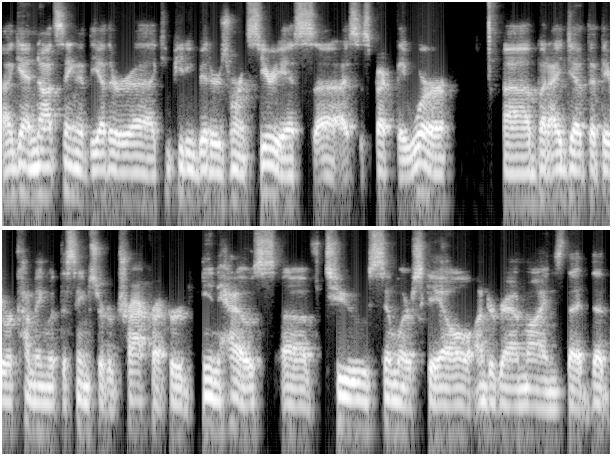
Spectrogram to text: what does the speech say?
Again, not saying that the other uh, competing bidders weren't serious. I suspect they were, but I doubt that they were coming with the same sort of track record in house of two similar scale underground mines that that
